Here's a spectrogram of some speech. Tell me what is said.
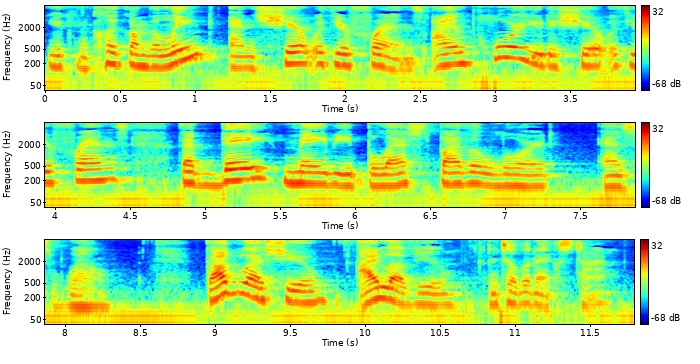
You can click on the link and share it with your friends. I implore you to share it with your friends that they may be blessed by the Lord as well. God bless you. I love you. Until the next time.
